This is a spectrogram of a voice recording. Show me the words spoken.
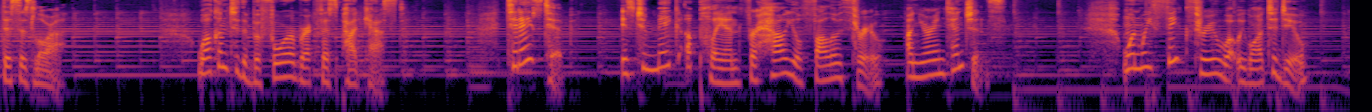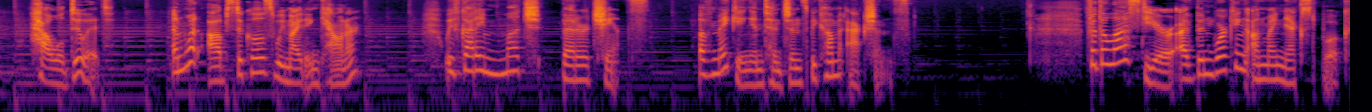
This is Laura. Welcome to the Before Breakfast podcast. Today's tip is to make a plan for how you'll follow through on your intentions. When we think through what we want to do, how we'll do it, and what obstacles we might encounter, we've got a much better chance of making intentions become actions. For the last year, I've been working on my next book,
